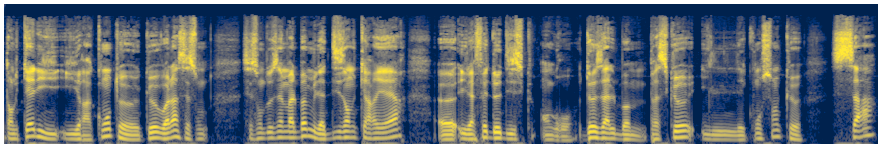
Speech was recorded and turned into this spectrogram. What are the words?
Dans lequel il, il raconte euh, que voilà c'est son c'est son deuxième album il a 10 ans de carrière euh, il a fait deux disques en gros deux albums parce que il est conscient que ça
